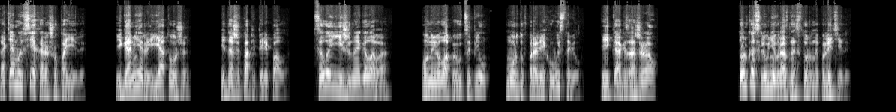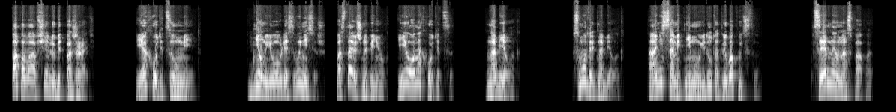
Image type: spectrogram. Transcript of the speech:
Хотя мы все хорошо поели. И Гомер, и я тоже. И даже папе перепало. Целая ежиная голова. Он ее лапой уцепил, морду в прореху выставил и как зажрал. Только слюни в разные стороны полетели. Папа вообще любит пожрать. И охотиться умеет. Днем его в лес вынесешь, поставишь на пенек, и он охотится. На белок. Смотрит на белок, а они сами к нему идут от любопытства. Ценный у нас папа.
